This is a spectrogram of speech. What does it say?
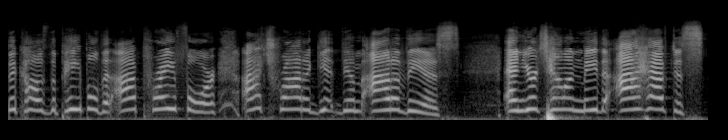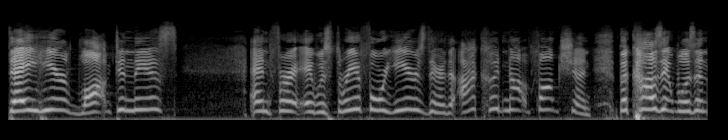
because the people that I pray for, I try to get them out of this. And you're telling me that I have to stay here locked in this? And for it was three or four years there that I could not function because it was an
